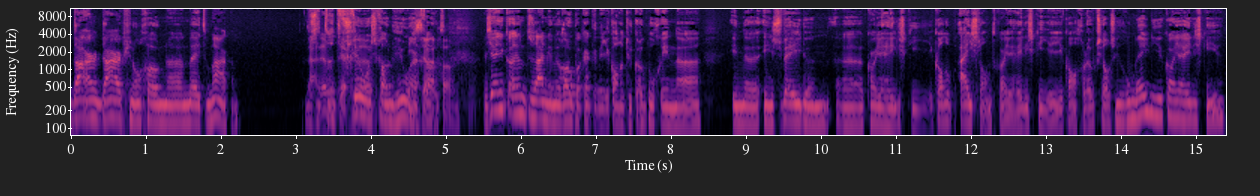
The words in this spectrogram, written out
daar, daar heb je dan gewoon mee te maken. Dus Ja, het, verschil eh, is gewoon heel erg groot. gewoon. Weet je, en je kan, zijn in Europa, kijk, je kan natuurlijk ook nog in, eh, in, eh, in Zweden eh, kan je heliskiën. Je kan op IJsland kan je heliskiën. Je kan geloof ik zelfs in Roemenië kan je heliskiën.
